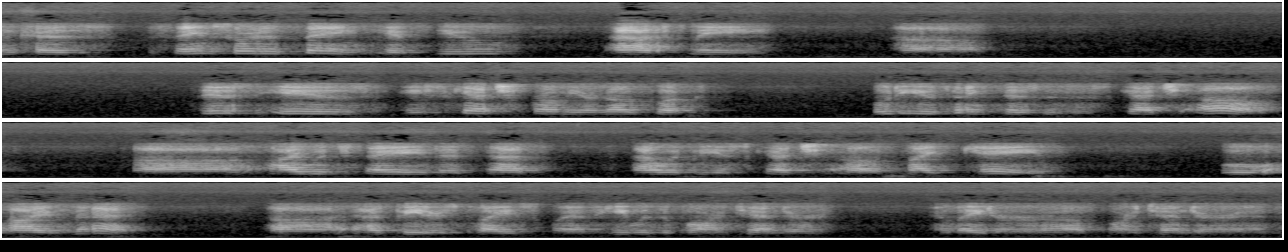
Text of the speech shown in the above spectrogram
question because same sort of thing. If you ask me, uh, this is a sketch from your notebook. Who do you think this is a sketch of? Uh, I would say that, that that would be a sketch of Mike Cave, who I met uh, at Peter's Place when he was a bartender and later a bartender and,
